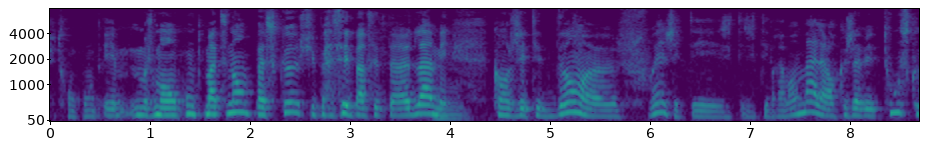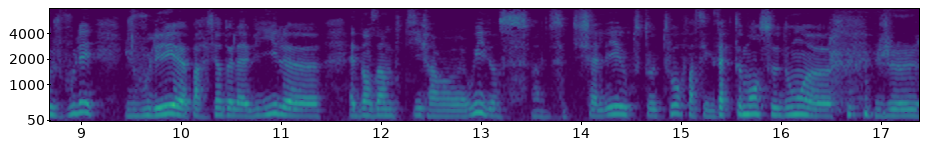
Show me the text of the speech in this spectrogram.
Tu te rends compte. Et moi, je m'en rends compte maintenant parce que je suis passée par cette période-là, mais Mm. quand j'étais dedans, euh, ouais, j'étais, j'étais, vraiment mal, alors que j'avais tout ce que je voulais. Je voulais euh, partir de la ville, euh, être dans un petit, enfin euh, oui, dans ce, petit chalet ou tout autour. Enfin, c'est exactement ce dont je,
